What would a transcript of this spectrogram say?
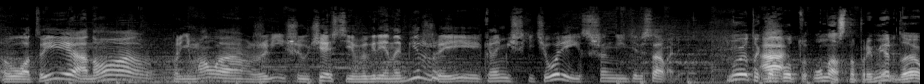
Вот, и оно принимало живейшее участие в игре на бирже, и экономические теории их совершенно не интересовали. Ну, это как а... вот у нас, например, да,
